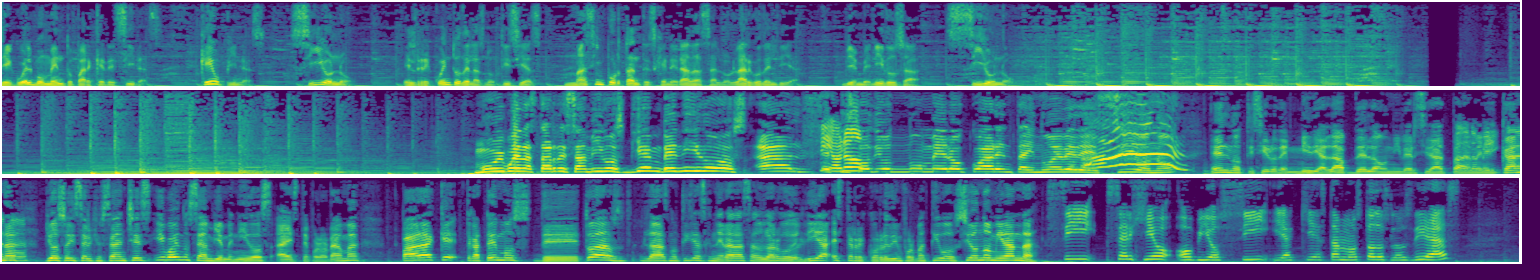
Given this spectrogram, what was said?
Llegó el momento para que decidas. ¿Qué opinas? ¿Sí o no? el recuento de las noticias más importantes generadas a lo largo del día. Bienvenidos a Sí o No. Muy buenas tardes amigos, bienvenidos al episodio número 49 de Sí o No, el noticiero de Media Lab de la Universidad Panamericana. Yo soy Sergio Sánchez y bueno, sean bienvenidos a este programa para que tratemos de todas las noticias generadas a lo largo del día, este recorrido informativo, ¿sí o no Miranda? Sí, Sergio, obvio sí, y aquí estamos todos los días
